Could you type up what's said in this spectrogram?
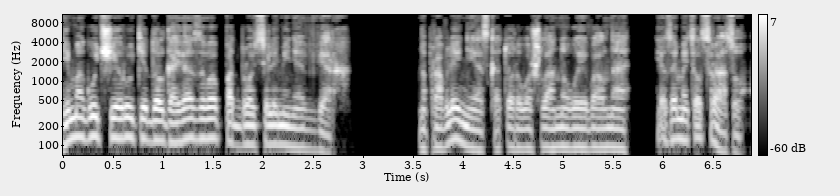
и могучие руки Долговязова подбросили меня вверх. Направление, с которого шла новая волна, я заметил сразу.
